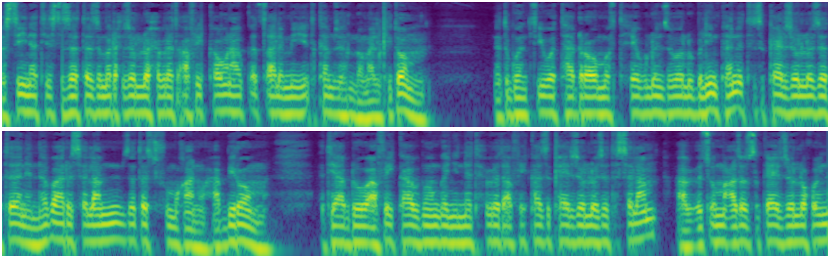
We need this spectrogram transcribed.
ምስቲ ነቲ ዘተ ዝመርሕ ዘሎ ሕብረት ኣፍሪቃ'ውን ኣብ ቀጻሊ ምይይጥ ከም ዝህሉ ኣመልኪቶም። ነቲ ጎንጺ ወተሃደራዊ መፍትሒ የብሉን ዝበሉ ብሊንከን፣ እቲ ዝካየድ ዘሎ ዘተ ንነባሪ ሰላም ዘተስፉ ምዃኑ ሓቢሮም። እቲ ኣብ ደቡብ ኣፍሪቃ ብመንጎኝነት ሕብረት ኣፍሪካ ዝካየድ ዘሎ ዘተ ሰላም ኣብ ዕጹው ማዕጾ ዝካየድ ዘሎ ኮይኑ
